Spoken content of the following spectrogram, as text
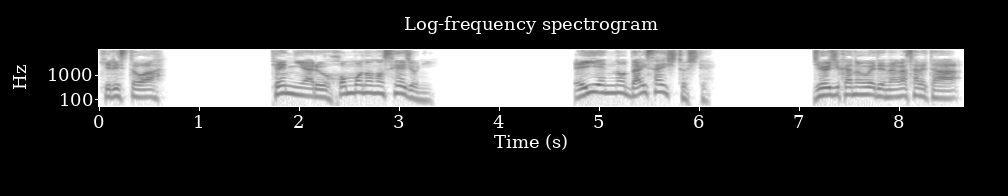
キリストは、天にある本物の聖女に、永遠の大祭司として、十字架の上で流された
